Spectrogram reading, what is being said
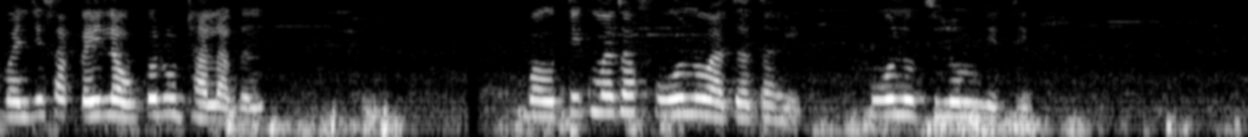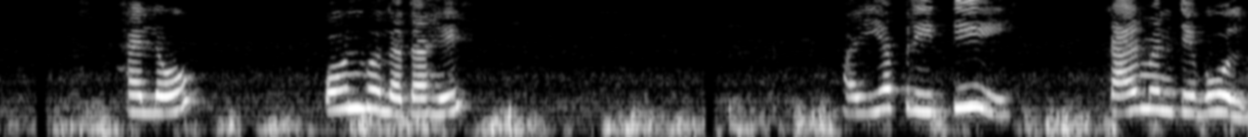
म्हणजे सकाळी लवकर उठा लागेल. बहुतेक माझा फोन वाजत आहे. फोन उचलून घेते. हॅलो? कोण बोलत आहे? अय्या प्रीती काय म्हणते बोल?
